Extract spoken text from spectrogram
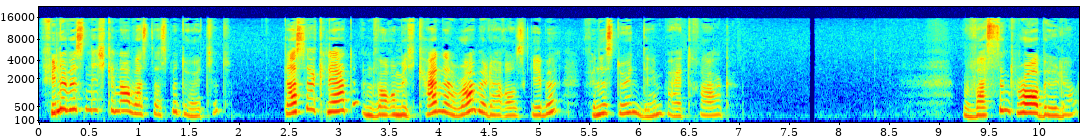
Viele wissen nicht genau, was das bedeutet. Das erklärt und warum ich keine RAW-Bilder rausgebe, findest du in dem Beitrag. Was sind RAW-Bilder?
